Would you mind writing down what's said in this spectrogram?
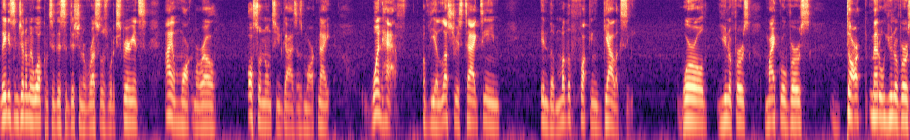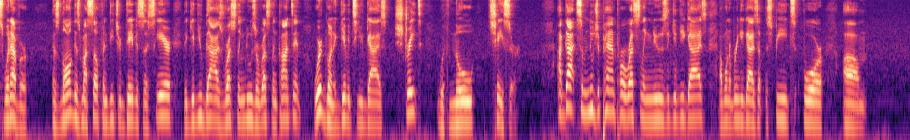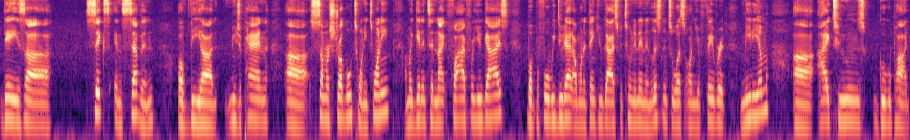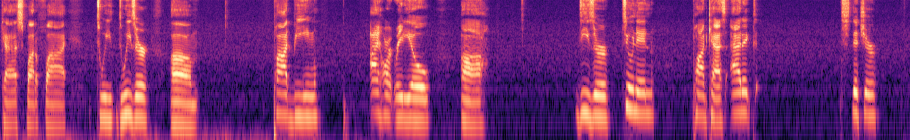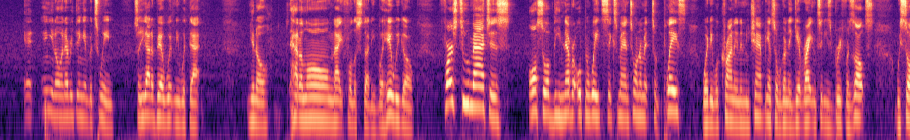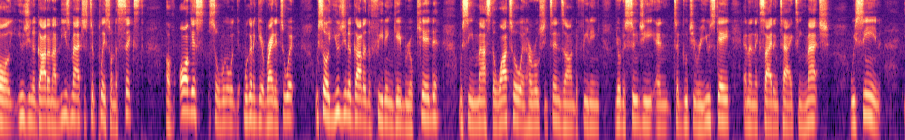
Ladies and gentlemen, welcome to this edition of Wrestlers with Experience. I am Mark Morel, also known to you guys as Mark Knight, one half of the illustrious tag team in the motherfucking galaxy, world, universe, microverse, dark metal universe, whatever. As long as myself and Deitrich Davis is here to give you guys wrestling news and wrestling content, we're going to give it to you guys straight with no chaser. I got some New Japan Pro Wrestling news to give you guys. I want to bring you guys up to speed for um, days uh, six and seven of the uh, New Japan uh, Summer Struggle 2020. I'm going to get into night five for you guys. But before we do that, I want to thank you guys for tuning in and listening to us on your favorite medium uh, iTunes, Google Podcast, Spotify, Dweezer, um, Podbean, iHeartRadio, uh, Deezer, TuneIn, Podcast Addict, Stitcher, and, and you know, and everything in between. So you got to bear with me with that. You know, had a long night full of study, but here we go. First two matches, also of the never open weight six man tournament, took place where they were crowning a new champion. So we're going to get right into these brief results. We saw Yuji Nagata. Now these matches took place on the sixth of August, so we're we're going to get right into it. We saw Yuji Nagata defeating Gabriel Kidd. We see Master Wato and Hiroshi Tenzan defeating Yota Tsuji and Taguchi Ryusuke in an exciting tag team match. We seen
